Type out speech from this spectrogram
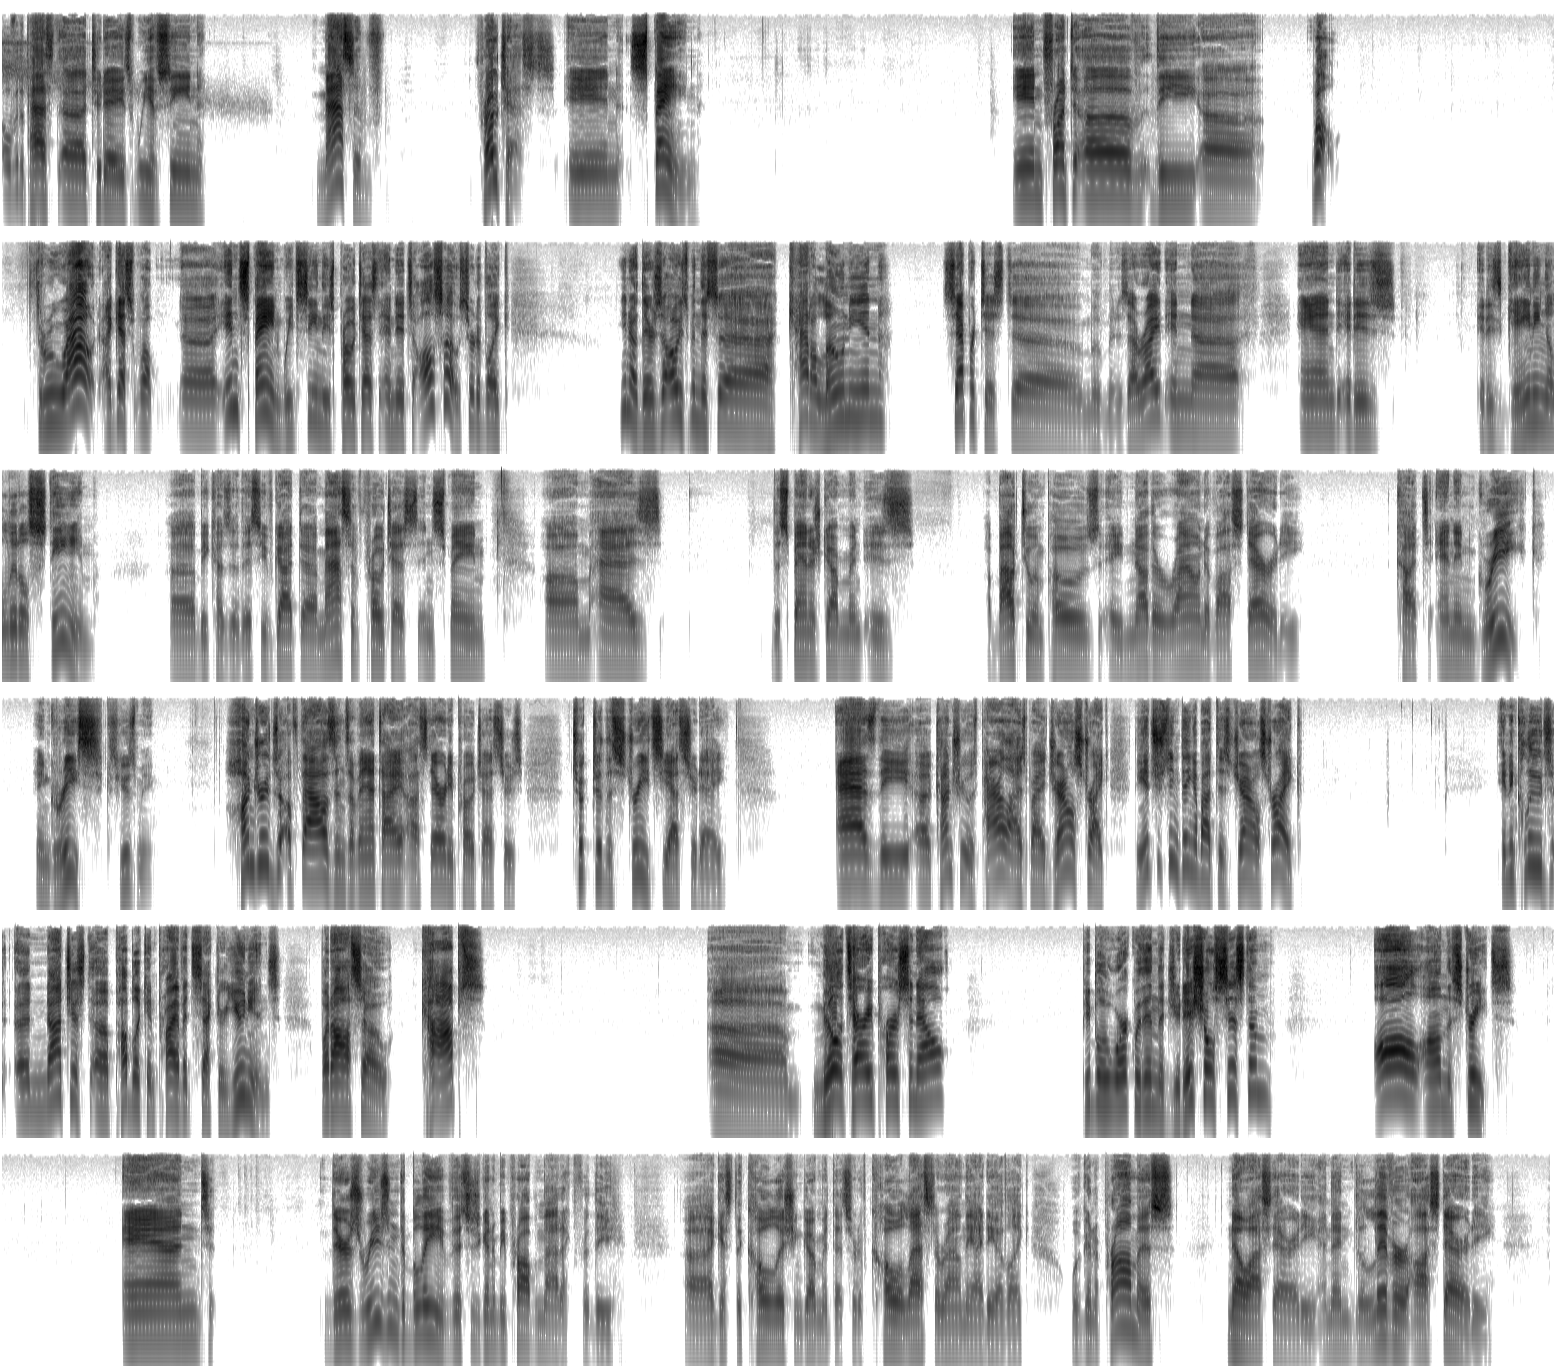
over the past uh, two days, we have seen massive protests in Spain in front of the, uh, well, throughout, I guess, well, uh, in Spain, we've seen these protests, and it's also sort of like, you know, there's always been this uh, Catalonian separatist uh, movement. Is that right? In uh, and it is it is gaining a little steam uh, because of this. You've got uh, massive protests in Spain um, as the Spanish government is about to impose another round of austerity cuts, and in Greek, in Greece, excuse me, hundreds of thousands of anti-austerity protesters took to the streets yesterday as the uh, country was paralyzed by a general strike. The interesting thing about this general strike, it includes uh, not just uh, public and private sector unions, but also cops, um, military personnel, people who work within the judicial system, all on the streets. And there's reason to believe this is going to be problematic for the, uh, I guess, the coalition government that sort of coalesced around the idea of like, we're going to promise no austerity and then deliver austerity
